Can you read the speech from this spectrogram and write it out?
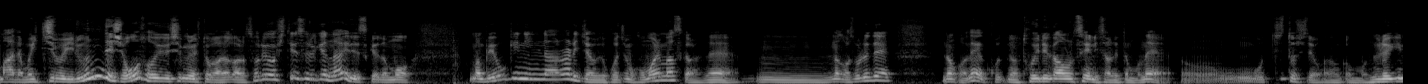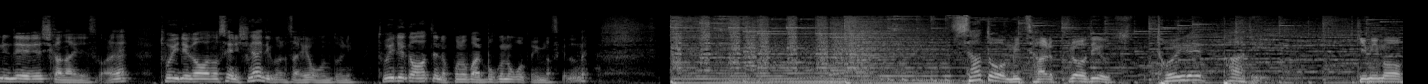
まあでも一部いるんでしょ？そういう趣味の人が。だからそれを否定する気はないですけども、まあ病気になられちゃうとこっちも困りますからね。うん。なんかそれで、なんかね、こトイレ側のせいにされてもね、うん、こっちとしてはなんかもう濡れ衣でしかないですからね。トイレ側のせいにしないでくださいよ、本当に。トイレ側っていうのはこの場合僕のこと言いますけどね。佐藤光春プロデューストイレパーティー。君も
